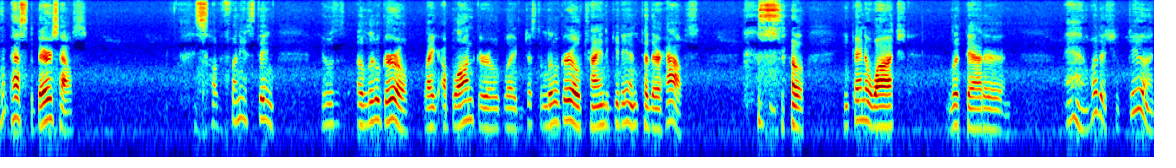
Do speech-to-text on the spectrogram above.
went past the bear's house. I saw the funniest thing. It was a little girl, like a blonde girl, like just a little girl trying to get into their house. so he kind of watched, looked at her, and man, what is she doing? And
